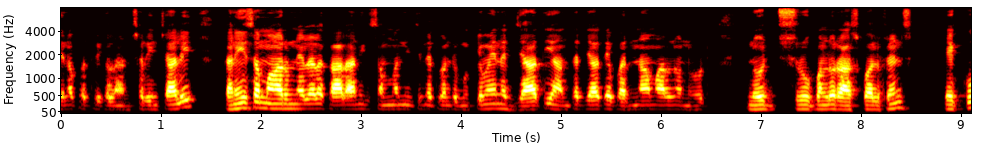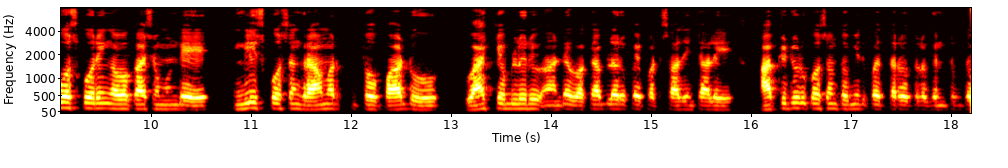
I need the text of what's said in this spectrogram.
దినపత్రికలు అనుసరించాలి. కనీసం ఆరు నెలల కాలానికి సంబంధించినటువంటి ముఖ్యమైన జాతీయ అంతర్జాతీయ పరిణామాలను నోట్ నోట్స్ రూపంలో రాసుకోవాలి ఫ్రెండ్స్. ఎక్కువ స్కోరింగ్ అవకాశం ఉండే ఇంగ్లీష్ కోసం గ్రామర్తో పాటు వాక్యబులరీ అంటే వొకాబులరీపై పట్టు సాధించాలి. ఆప్టిట్యూడ్ కోసం తొమ్మిది పది తరగతుల గణితంతో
